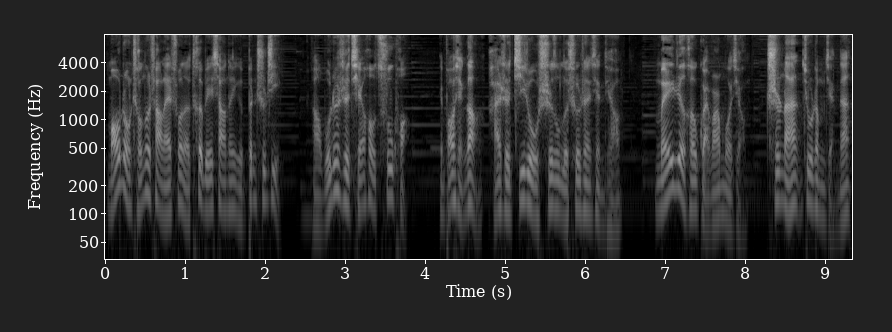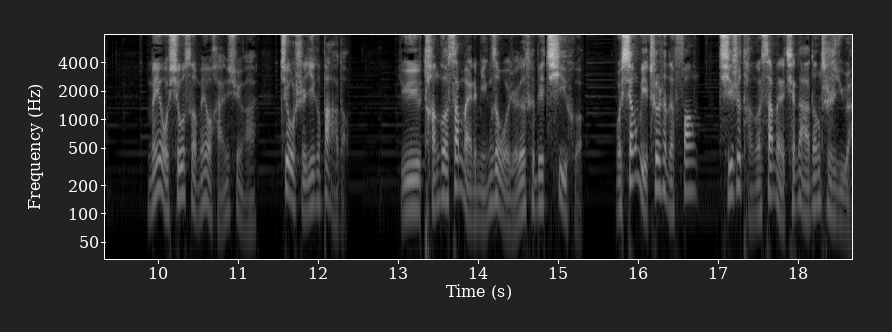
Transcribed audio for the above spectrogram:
某种程度上来说呢，特别像那个奔驰 G 啊，无论是前后粗犷，那保险杠还是肌肉十足的车身线条，没任何拐弯抹角，直男就这么简单，没有羞涩，没有含蓄啊，就是一个霸道。与坦克三百的名字，我觉得特别契合。我相比车身的方，其实坦克三百的前大灯它是圆，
